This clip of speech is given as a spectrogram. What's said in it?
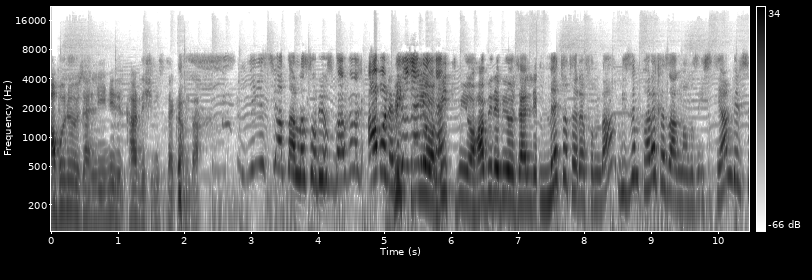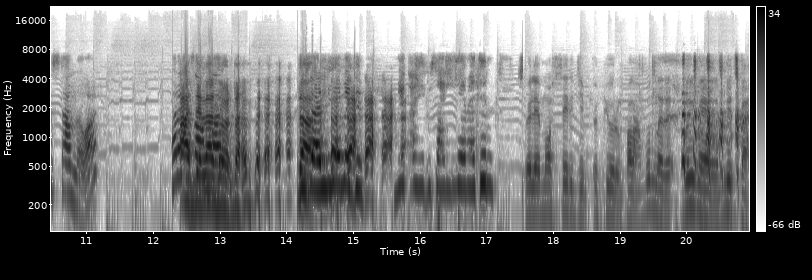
Abone özelliği nedir kardeşim Instagram'da? Şartlarla soruyorsun arkadaş. Abonelik bitmiyor, özelliği de- bitmiyor. Habire bir özellik. Meta tarafında bizim para kazanmamızı isteyen bir sistem de var. Para Hadi lan oradan. güzelleyemedim. Meta'yı güzelleyemedim. Böyle Mossericim öpüyorum falan bunları duymayalım lütfen.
